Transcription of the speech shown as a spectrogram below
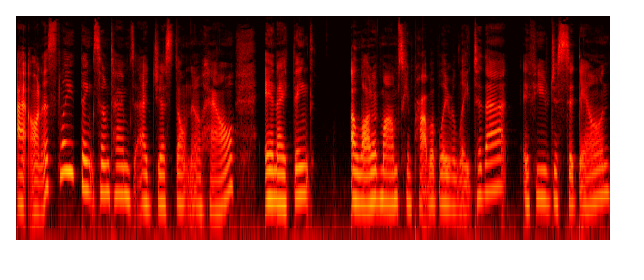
I honestly think sometimes I just don't know how and I think a lot of moms can probably relate to that. If you just sit down,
